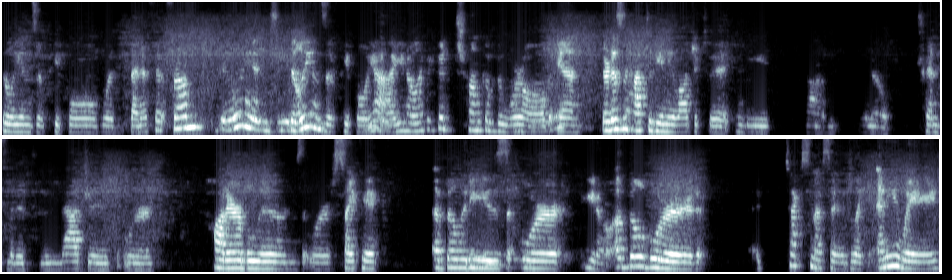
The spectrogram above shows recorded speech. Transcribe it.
billions of people would benefit from. Billions. even. billions of people yeah you know like a good chunk of the world. And there doesn't have to be any logic to it. It can be um, you know transmitted through magic or hot air balloons or psychic abilities or you know a billboard a text message like any way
